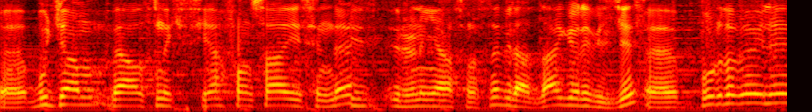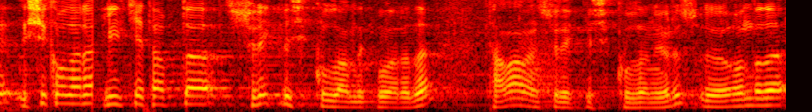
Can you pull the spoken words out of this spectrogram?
Ee, Bu cam ve altındaki siyah fon sayesinde biz ürünün yansımasını biraz daha görebileceğiz. Ee, Burada böyle ışık olarak ilk etapta sürekli ışık kullandık bu arada. Tamamen sürekli ışık kullanıyoruz. Ee, Onda da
